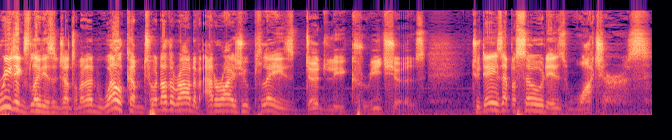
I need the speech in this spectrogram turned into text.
Greetings, ladies and gentlemen, and welcome to another round of Adiraiju Plays Deadly Creatures. Today's episode is Watchers.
